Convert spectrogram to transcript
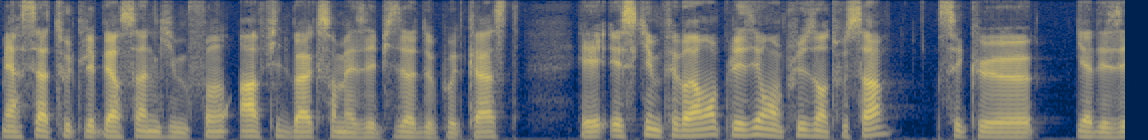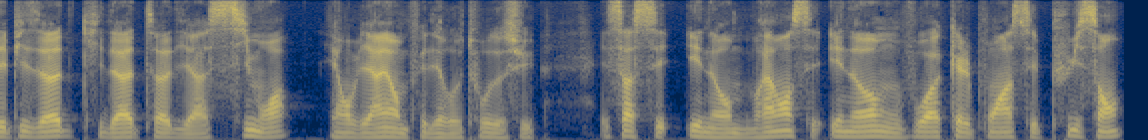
merci à toutes les personnes qui me font un feedback sur mes épisodes de podcast. Et, ce qui me fait vraiment plaisir en plus dans tout ça, c'est qu'il y a des épisodes qui datent d'il y a 6 mois et on vient et on me fait des retours dessus. Et ça, c'est énorme. Vraiment, c'est énorme. On voit à quel point c'est puissant.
